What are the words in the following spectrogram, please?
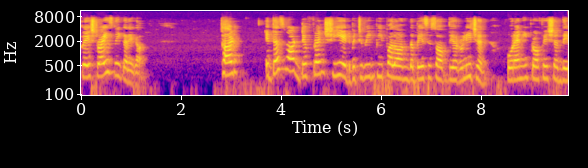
प्रेशराइज नहीं करेगा। Third does not differentiate between people on the basis of their religion or any profession they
